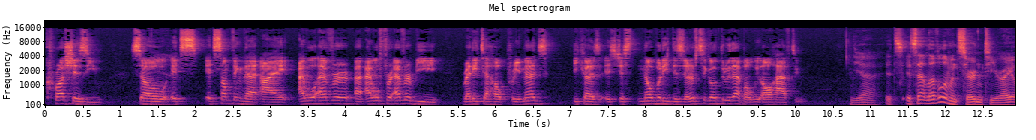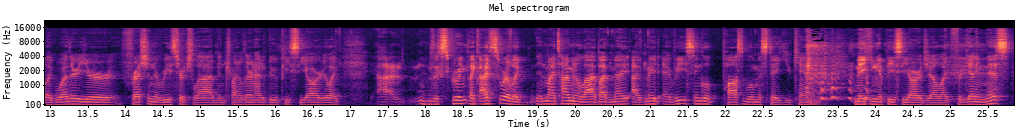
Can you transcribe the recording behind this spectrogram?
crushes you. So Yeah. it's it's something that I I will ever uh, I will forever be ready to help pre meds because it's just nobody deserves to go through that, but we all have to. Yeah, it's it's that level of uncertainty, right? Like whether you're fresh in a research lab and trying to learn how to do a PCR, you're like, uh, like screwing. Like I swear, like in my time in a lab, I've made I've made every single possible mistake you can making a PCR gel, like forgetting this,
